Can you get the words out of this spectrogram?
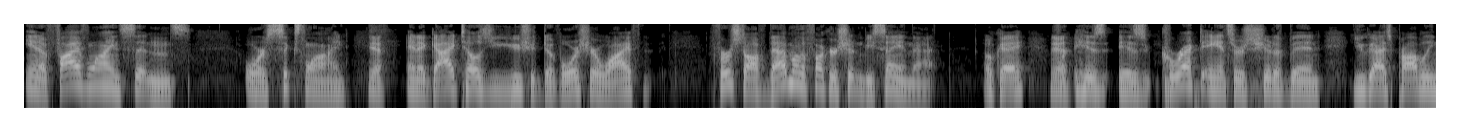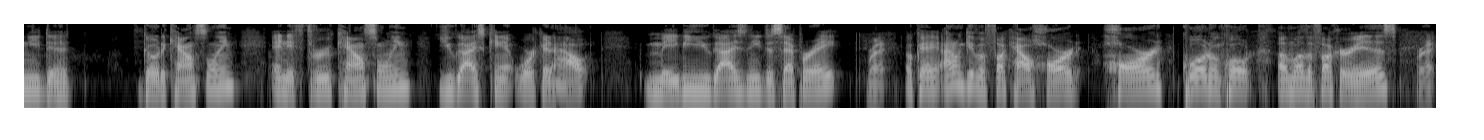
In a five line sentence or a six line, yeah. and a guy tells you you should divorce your wife, first off, that motherfucker shouldn't be saying that. Okay? Yeah. His his correct answers should have been you guys probably need to go to counseling and if through counseling you guys can't work it out, maybe you guys need to separate. Right. Okay? I don't give a fuck how hard hard quote unquote a motherfucker is Right.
